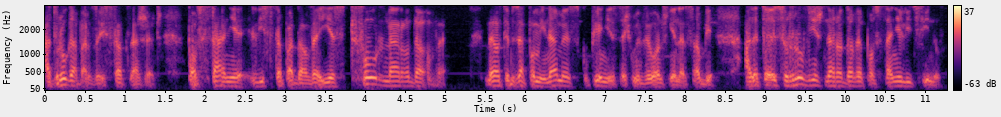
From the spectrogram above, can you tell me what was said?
A druga bardzo istotna rzecz. Powstanie listopadowe jest czwór narodowe. My o tym zapominamy, skupieni jesteśmy wyłącznie na sobie, ale to jest również narodowe powstanie Litwinów,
